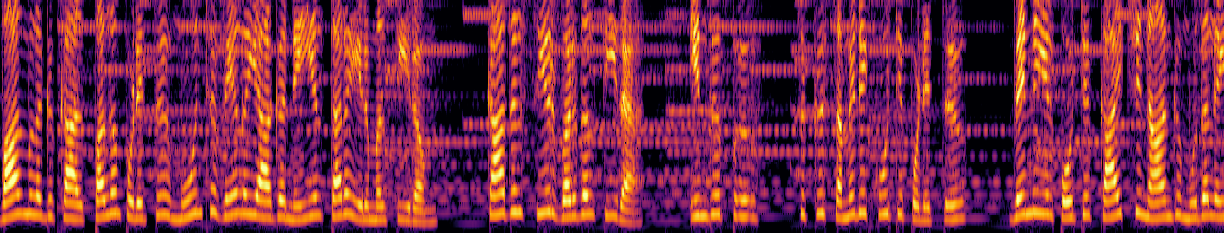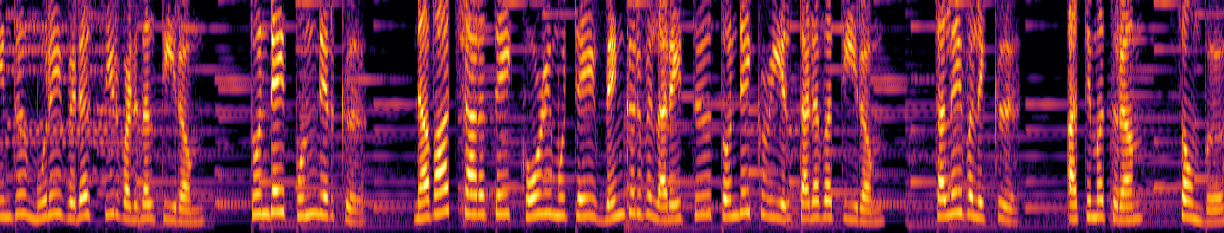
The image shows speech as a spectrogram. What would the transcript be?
வால்முளகு கால் பழம் புடைத்து மூன்று வேலையாக நெய்யில் தர இருமல் தீரம். காதல் சீர் வருதல் தீர. இந்து சுக்கு சமிடை கூட்டி புடைத்து வெண்ணெயில் போட்டு காய்ச்சி நான்கு முதல் ஐந்து முறை விட சீர்வடுதல் தீரம். தொண்டை புண்ணிற்கு நவாச்சாரத்தை கோழி முட்டை வெங்கருவில் அரைத்து தொண்டைக்குழியில் தடவ தீரம். தலைவலிக்கு அத்திமத்துரம் சொம்பு.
